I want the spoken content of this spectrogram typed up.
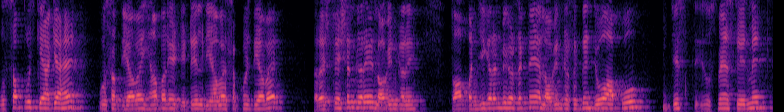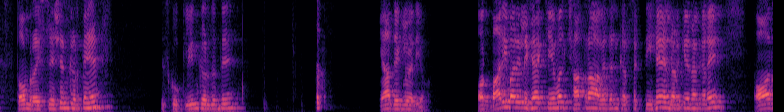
वो सब कुछ क्या क्या है? वो सब दिया हुआ है। यहाँ पर ये डिटेल दिया हुआ है, सब कुछ दिया हुआ है। रजिस्ट्रेशन करें लॉगिन करें। तो आप पंजीकरण भी कर सकते हैं लॉगिन कर सकते हैं। जो आपको जिस उसमें स्टेज में तो हम रजिस्ट्रेशन करते हैं, इसको क्लीन कर देते हैं। यहाँ देख लो यदि और बारी बारी लिखा है, केवल छात्रा आवेदन कर सकती है, लड़के ना करें और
